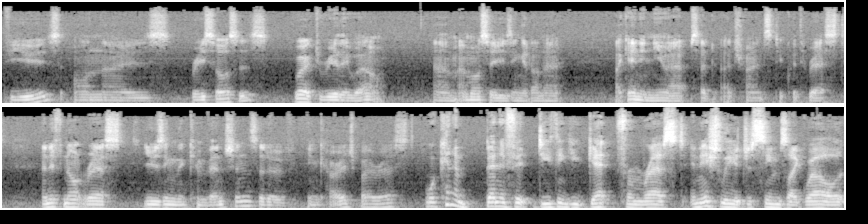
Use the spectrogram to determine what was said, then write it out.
views on those resources. Worked really well. Um, I'm also using it on a like any new apps. I, I try and stick with REST, and if not REST, using the conventions that are encouraged by REST. What kind of benefit do you think you get from REST? Initially, it just seems like well,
